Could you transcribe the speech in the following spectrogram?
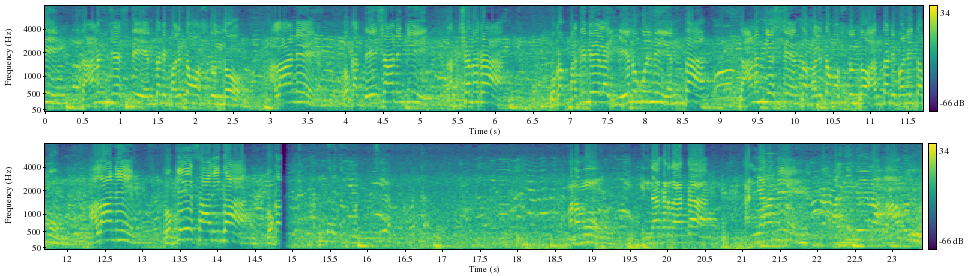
డబ్బుల్ని దానం చేస్తే ఎంతటి ఫలితం వస్తుందో. అలానే ఒక దేశానికి రక్షణగా ఒక పదివేల ఏనుగుల్ని ఎంత దానం చేస్తే ఎంత ఫలితం వస్తుందో అంతటి ఫలితము. అలానే ఒకేసారిగా ఒక మనము ఇందాక దాకా కన్యానే పదివేల ఆవులు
